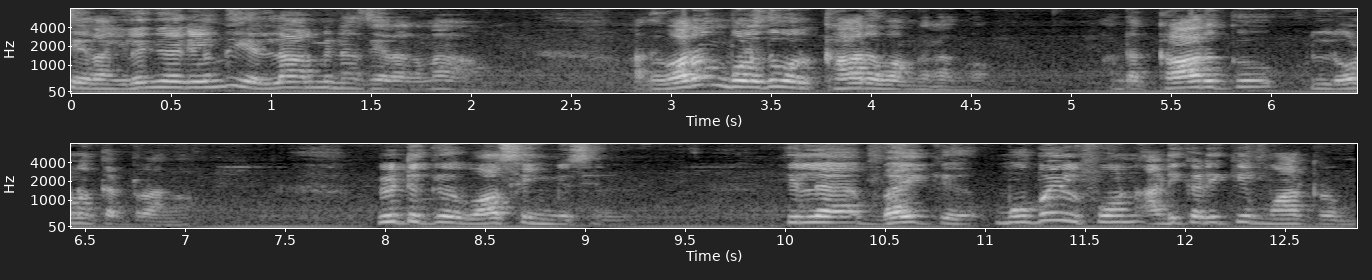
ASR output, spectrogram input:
செய்கிறாங்க இளைஞர்கள்லேருந்து எல்லாருமே என்ன செய்கிறாங்கன்னா அது வரும் பொழுது ஒரு காரை வாங்குறாங்க. அந்த காருக்கு லோனை கட்டுறாங்க. வீட்டுக்கு வாஷிங் மிஷின் இல்லை பைக்கு மொபைல் ஃபோன் அடிக்கடிக்கு மாற்றம்.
